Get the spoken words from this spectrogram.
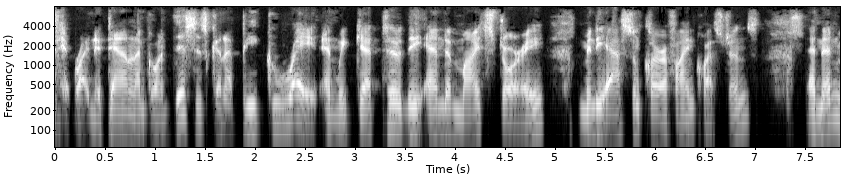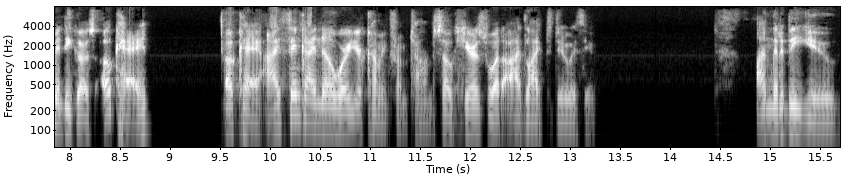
writing it down. And I'm going, this is going to be great. And we get to the end of my story. Mindy asks some clarifying questions. And then Mindy goes, okay, okay, okay, I think I know where you're coming from, Tom. So here's what I'd like to do with you. I'm going to be you,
